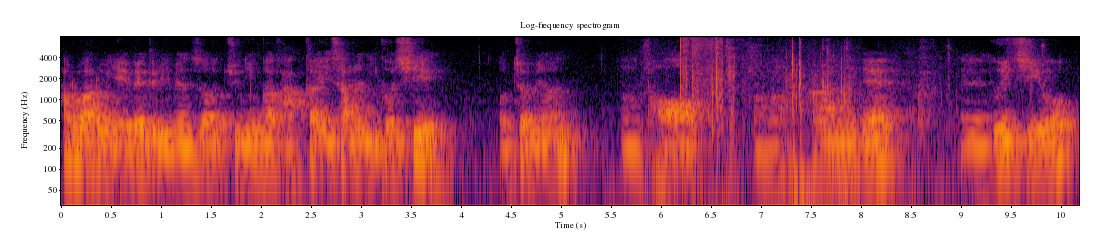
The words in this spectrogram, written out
하루하루 예배 드리면서 주님과 가까이 사는 이것이 어쩌면 어, 더 어, 하나님의 에, 의지요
